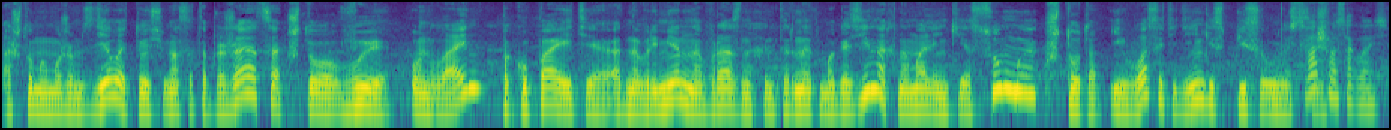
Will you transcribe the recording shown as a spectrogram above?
а что мы можем сделать? То есть у нас отображается, что вы онлайн покупаете одновременно в разных интернет-магазинах на маленькие суммы что-то, и у вас эти деньги списываются. То есть с вашего согласия.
